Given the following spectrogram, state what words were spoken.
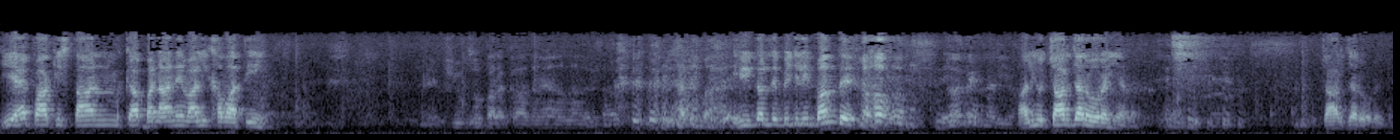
یہ ہے پاکستان کا بنانے والی خواتین فیوز پر رکھا دیں اللہ یہی گل دی بجلی بند ہے حالی وہ چارجر ہو رہی ہیں چارجر ہو رہی ہیں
